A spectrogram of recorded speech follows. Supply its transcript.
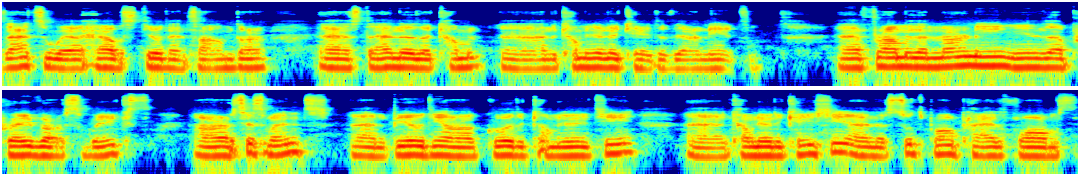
that will help students understand the com uh, and communicate their needs. Uh, from the learning in the previous weeks, our assessment and building a good community uh, communication and suitable platforms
